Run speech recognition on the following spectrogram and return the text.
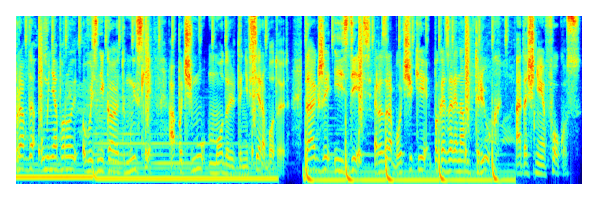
Правда, у меня порой возникают мысли, а почему модули-то не все работают? Также и здесь разработчики показали нам трюк, а точнее фокус.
